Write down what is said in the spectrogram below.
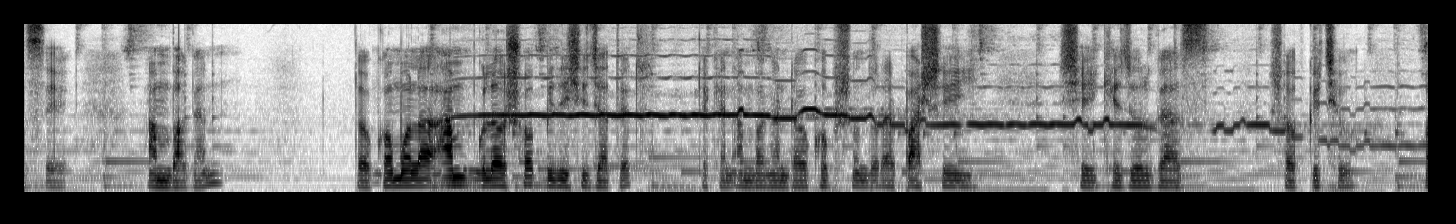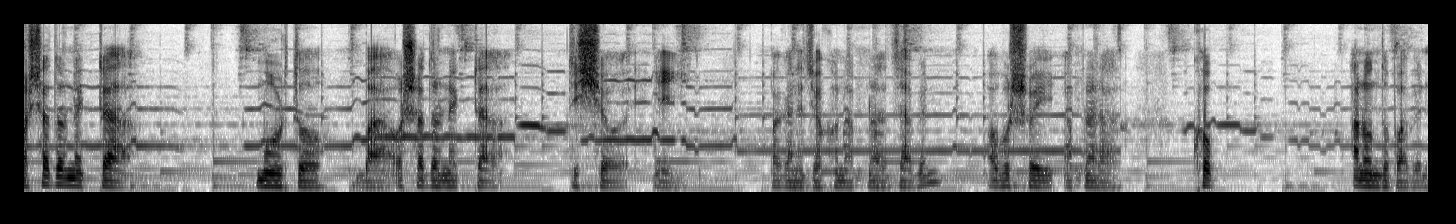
আছে আম বাগান তো কমলা আমগুলো সব বিদেশি জাতের। দেখেন আম বাগানটাও খুব সুন্দর। আর পাশেই সেই খেজুর গাছ সব কিছু অসাধারণ একটা মুহূর্ত বা অসাধারণ একটা দৃশ্য এই বাগানে যখন আপনারা যাবেন, অবশ্যই আপনারা খুব আনন্দ পাবেন।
